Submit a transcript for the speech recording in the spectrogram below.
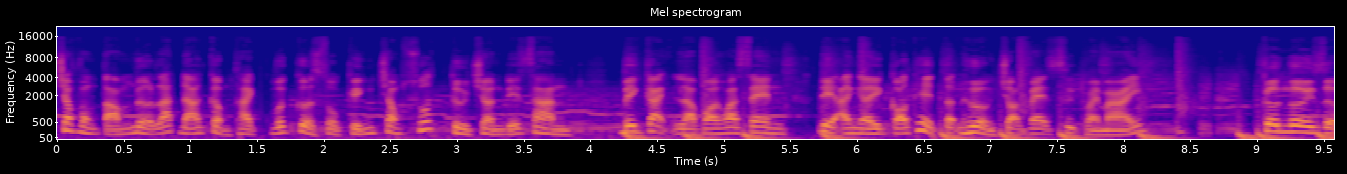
Trong phòng tắm được lát đá cẩm thạch với cửa sổ kính trong suốt từ trần đến sàn, bên cạnh là vòi hoa sen để anh ấy có thể tận hưởng trọn vẹn sự thoải mái. Cơ ngơi rửa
